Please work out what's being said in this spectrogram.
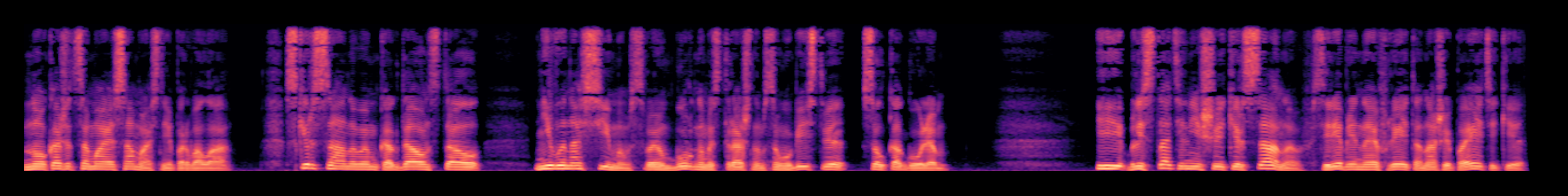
но, кажется, Майя сама с ней порвала, с Кирсановым, когда он стал невыносимым в своем бурном и страшном самоубийстве с алкоголем, и блистательнейший Кирсанов, серебряная флейта нашей поэтики,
